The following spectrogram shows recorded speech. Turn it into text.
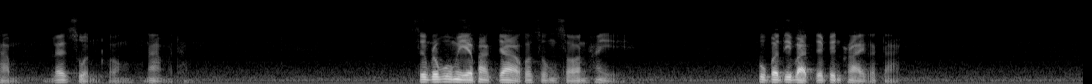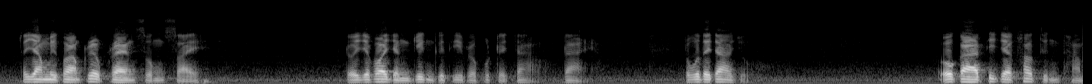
ธรรม และส่วนของนามธรรม ซึ่งพระผู้มีพระภาคเจ้าก็ทรงสอนให้ ผู้ปฏิบัติจะเป็นใครก็ตาม ถ้ายังมีความเครือบแคลงสงสัย โดยเฉพาะอย่างยิ่งคือที่พระพุทธเจ้าได้ พระพุทธเจ้าอยู่ โอกาสที่จะเข้าถึงธรรม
